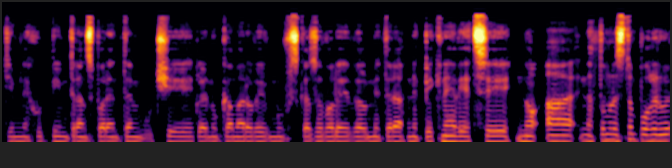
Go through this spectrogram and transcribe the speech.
tím nechutným transparentem vůči Glenu Kamarovi mu vzkazovali velmi teda nepěkné věci. No a na tomhle tom pohledu je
